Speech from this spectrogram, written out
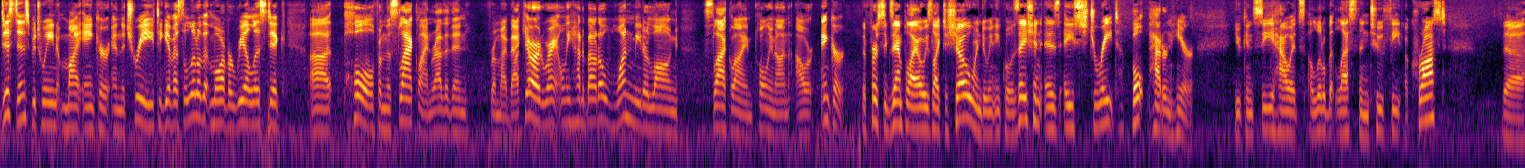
distance between my anchor and the tree to give us a little bit more of a realistic uh, pull from the slack line rather than from my backyard where I only had about a one meter long slack line pulling on our anchor. The first example I always like to show when doing equalization is a straight bolt pattern here. You can see how it's a little bit less than two feet across. The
